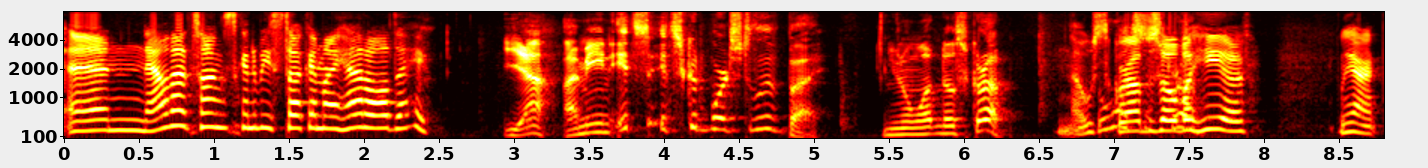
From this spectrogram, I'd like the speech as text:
And now that song's going to be stuck in my head all day. Yeah, I mean it's it's good words to live by. You know what? No scrub. No wants a scrubs scrub? over here. We aren't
